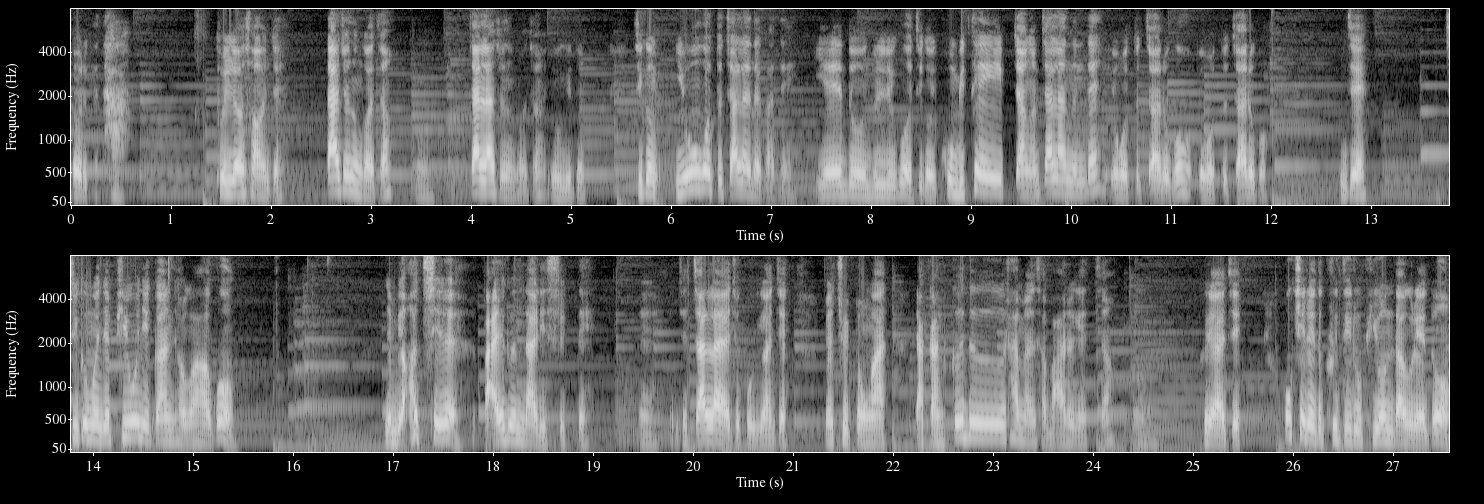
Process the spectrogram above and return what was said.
또 이렇게 다 돌려서 이제 따주는 거죠. 응, 잘라주는 거죠. 여기도 지금 요것도 잘라야 될 것 같아. 얘도 눌리고 지금 그 밑에 입장은 잘랐는데 요것도 자르고 요것도 자르고 이제 지금은 이제 비 오니까 저거 하고 이제 며칠 맑은 날 있을 때 예, 이제 잘라야지 고기가 이제 며칠 동안 약간 끄들하면서 마르겠죠. 음, 그래야지 혹시라도 그 뒤로 비 온다 그래도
